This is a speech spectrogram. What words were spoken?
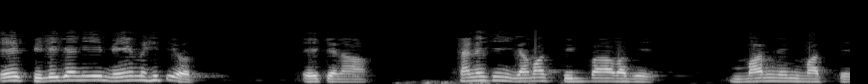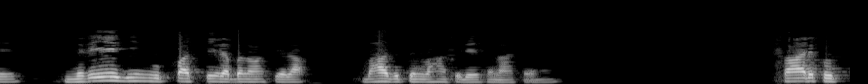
ඒ පිළිගැනීමේම හිතියොත් ඒ කෙනා තනකින් යමක් තිබ්බා වගේ මරණයෙන් මත්තේ නිරේගින් උප්පත්තිය ලැබනවා කියලා භාගතුන් වහන්සේ දේශනා කරනවා. සාරිපුත්ත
